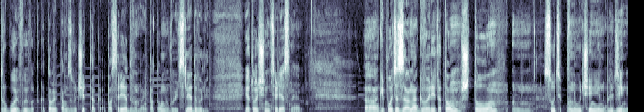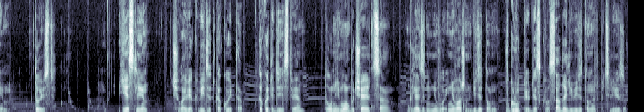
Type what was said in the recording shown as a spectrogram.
другой вывод, который там звучит так опосредованно, и потом его исследовали. И это очень интересная гипотеза. Она говорит о том, что суть в научении наблюдением. То есть, если человек видит какое-то какое действие, то он ему обучается, глядя на него. И неважно, видит он в группе детского сада или видит он это по телевизору.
